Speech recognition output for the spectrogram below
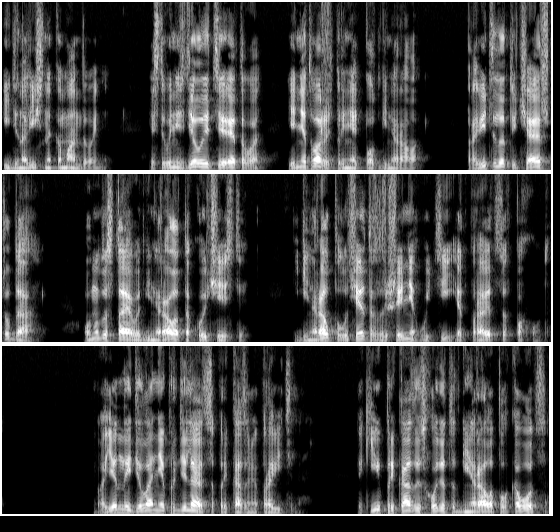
единоличное командование? Если вы не сделаете этого, я не отважусь принять пост генерала. Правитель отвечает, что да. Он удостаивает генерала такой чести. И генерал получает разрешение уйти и отправиться в поход. Военные дела не определяются приказами правителя. Какие приказы исходят от генерала-полководца?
